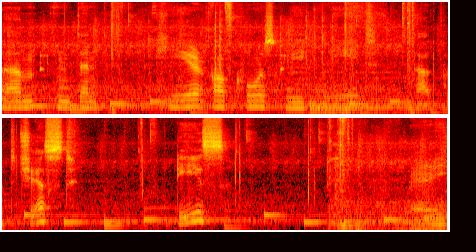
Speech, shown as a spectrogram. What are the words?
Um, and then here, of course, we need output chest. These very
